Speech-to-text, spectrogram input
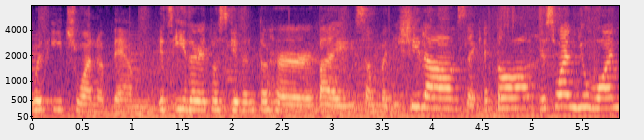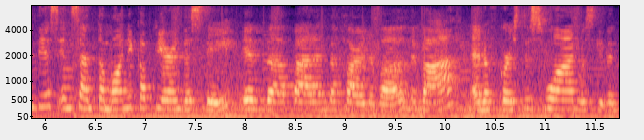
with each one of them. It's either it was given to her by somebody she loves, like ito. This one, you won this in Santa Monica Pier in the State, in the parang the carnival, diba? And of course, this one was given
